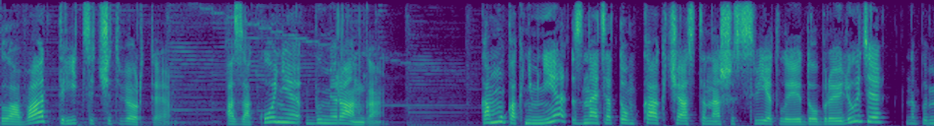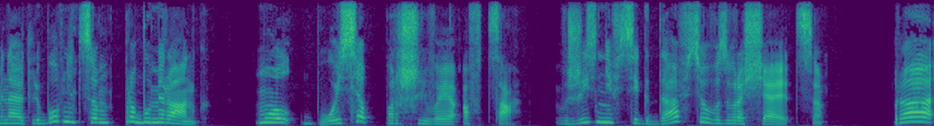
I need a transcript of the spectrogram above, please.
Глава 34. О законе бумеранга. Кому, как не мне, знать о том, как часто наши светлые и добрые люди напоминают любовницам про бумеранг. Мол, бойся, паршивая овца. В жизни всегда все возвращается. Про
